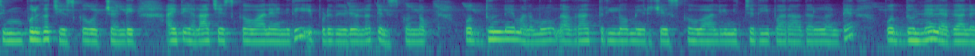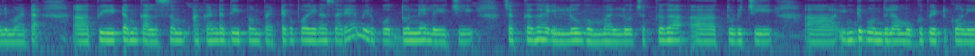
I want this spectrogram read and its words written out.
సింపుల్గా చేసుకోవచ్చండి. అయితే ఎలా చేసుకోవాలి అనేది ఇప్పుడు వీడియోలో తెలుసుకుందాం. పొద్దున్నే మనము నవరాత్రుల్లో మీరు చేసుకోవాలి నిత్య దీపారాధనలు అంటే పొద్దున్నే లెగాలన్నమాట. పీఠం కలసం అఖండ దీపం పెట్టకపోయినా సరే మీరు పొద్దున్నే లేచి చక్కగా ఇల్లు గుమ్మళ్ళు చక్కగా తుడిచి ఇంటి ముందులా ముగ్గు పెట్టుకొని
